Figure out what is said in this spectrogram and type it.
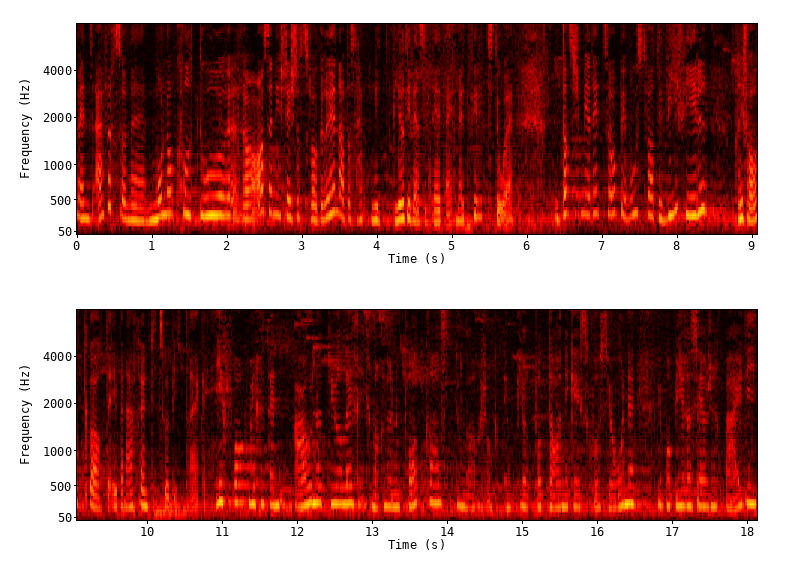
Wenn es einfach so eine Monokultur Rasen ist, ist das zwar grün, aber es hat mit Biodiversität eigentlich nicht viel zu tun. Und das ist mir dort so bewusst worden, wie viel Privatgarten eben auch dazu beitragen Ich frage mich dann auch natürlich, ich mache ja einen Podcast, du machst auch Botanik-Exkursionen. Wir probieren sehr wahrscheinlich beide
